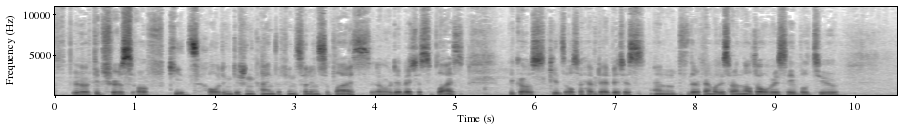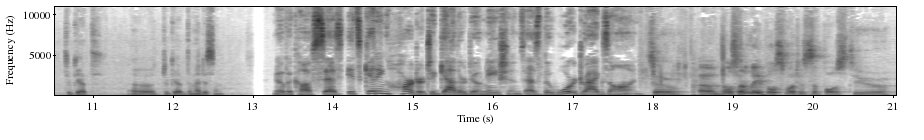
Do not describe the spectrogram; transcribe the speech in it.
of, uh, pictures of kids holding different kind of insulin supplies or diabetes supplies, because kids also have diabetes and their families are not always able to to get uh, to get the medicine. Novikov says it's getting harder to gather donations as the war drags on. So uh, those are labels. What is supposed to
